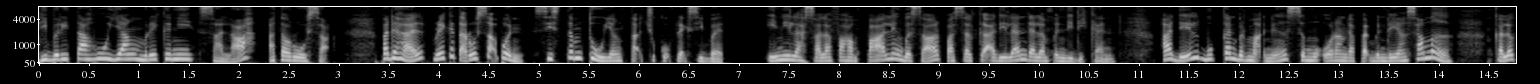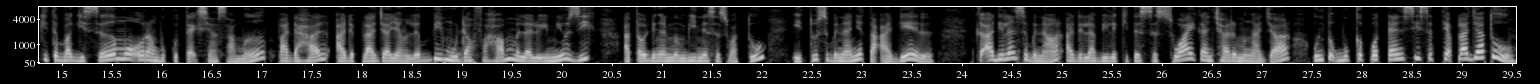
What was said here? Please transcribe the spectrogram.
diberitahu yang mereka ni salah atau rosak. Padahal mereka tak rosak pun, sistem tu yang tak cukup fleksibel. Inilah salah faham paling besar pasal keadilan dalam pendidikan. Adil bukan bermakna semua orang dapat benda yang sama. Kalau kita bagi semua orang buku teks yang sama, padahal ada pelajar yang lebih mudah faham melalui muzik atau dengan membina sesuatu, itu sebenarnya tak adil. Keadilan sebenar adalah bila kita sesuaikan cara mengajar untuk buka potensi setiap pelajar tu.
